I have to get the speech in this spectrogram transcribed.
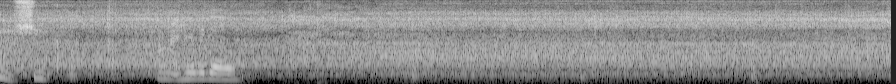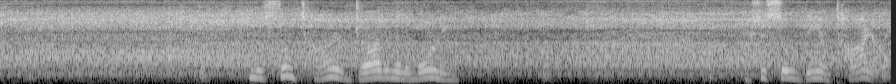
Oh shoot. Alright, here we go. I'm so tired driving in the morning. It's just so damn tiring.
